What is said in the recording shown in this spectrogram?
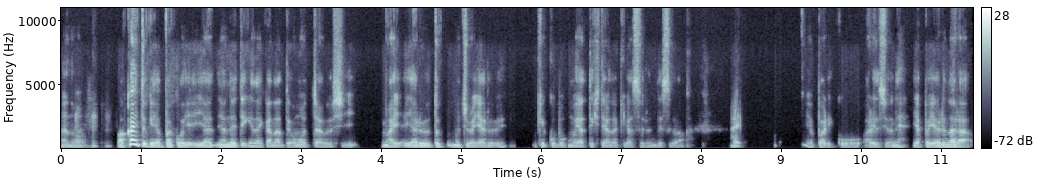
あの、若い時はやっぱりこうや、やんないといけないかなって思っちゃうし、まあ、やると、もちろんやる、結構僕もやってきたような気がするんですが、はい。やっぱりこう、あれですよね。やっぱりやるなら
